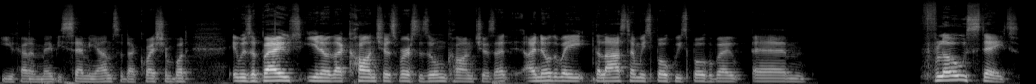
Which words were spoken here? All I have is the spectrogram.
you kind of maybe semi answered that question, but it was about you know that conscious versus unconscious. And I know the way the last time we spoke, we spoke about um, flow state,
